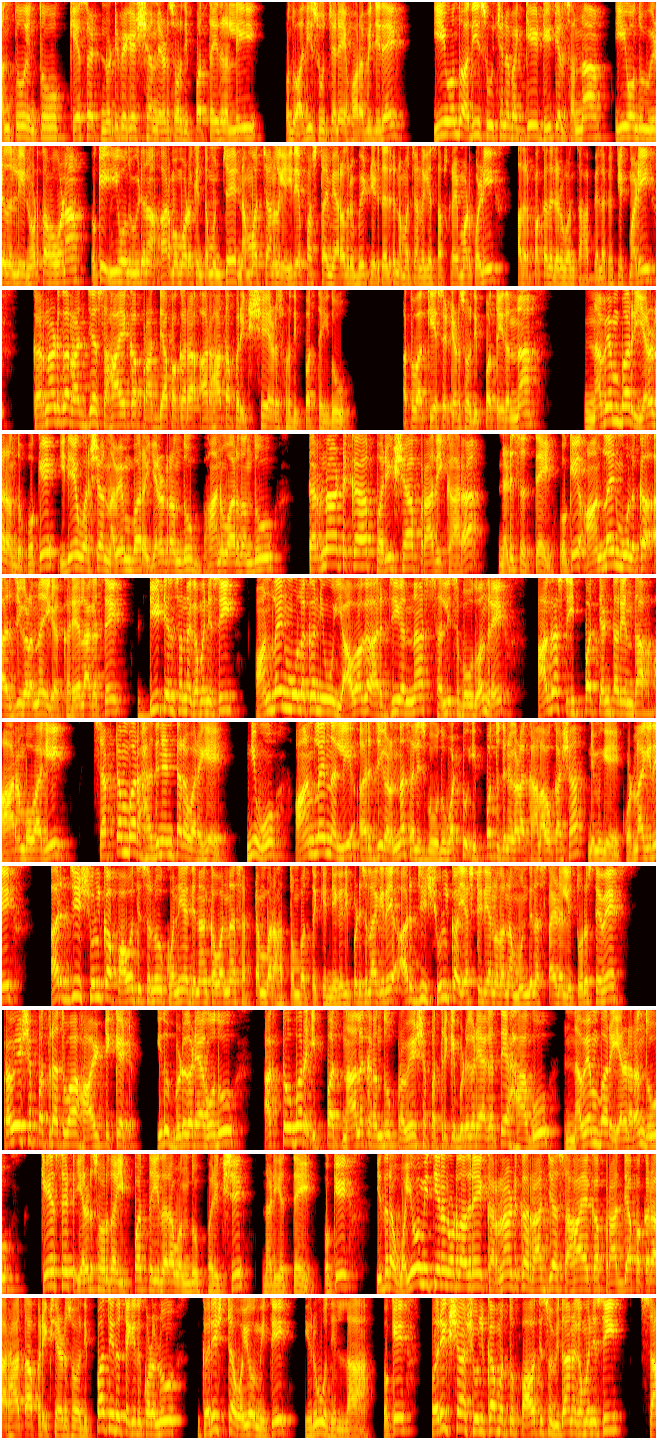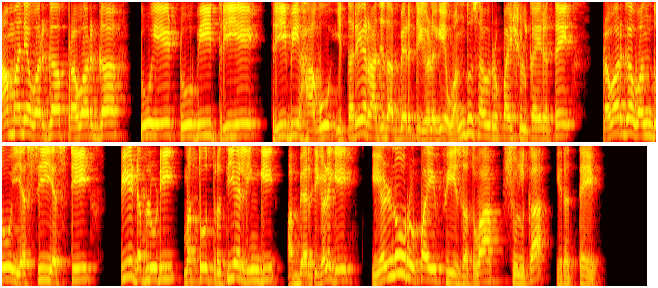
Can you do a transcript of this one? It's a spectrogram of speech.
ಅಂತೂ ಇಂತೂ KSET notification ಎರಡು ಸಾವಿರದ ಇಪ್ಪತ್ತೈದರಲ್ಲಿ ಒಂದು ಅಧಿಸೂಚನೆ ಹೊರಬಿದ್ದಿದೆ. ಈ ಒಂದು ಅಧಿಸೂಚನೆ ಬಗ್ಗೆ ಡೀಟೇಲ್ಸ್ ಅನ್ನ ಈ ಒಂದು ವಿಡಿಯೋದಲ್ಲಿ ನೋಡ್ತಾ ಹೋಗೋಣ. ಓಕೆ ಈ ಒಂದು ವಿಡಿಯೋನ ಆರಂಭ ಮಾಡೋಕ್ಕಿಂತ ಮುಂಚೆ ನಮ್ಮ ಚಾನಲ್ಗೆ ಇದೇ ಫಸ್ಟ್ ಟೈಮ್ ಯಾರಾದರೂ ಭೇಟಿ ನೀಡ್ತಾ ಇದ್ರೆ ನಮ್ಮ ಚಾನಲ್ಗೆ ಸಬ್ಸ್ಕ್ರೈಬ್ ಮಾಡ್ಕೊಳ್ಳಿ. ಅದರ ಪಕ್ಕದಲ್ಲಿರುವಂತಹ ಬೆಲಕ ಕ್ಲಿಕ್ ಮಾಡಿ. ಕರ್ನಾಟಕ ರಾಜ್ಯ ಸಹಾಯಕ ಪ್ರಾಧ್ಯಾಪಕರ ಅರ್ಹತಾ ಪರೀಕ್ಷೆ ಎರಡು ಸಾವಿರದ ಇಪ್ಪತ್ತೈದು ಅಥವಾ ಕೆಸೆಟ್ ಎರಡು ಸಾವಿರದ ಇಪ್ಪತ್ತೈದನ್ನ ನವೆಂಬರ್ ಎರಡರಂದು, ಓಕೆ? ಇದೇ ವರ್ಷ ನವೆಂಬರ್ ಎರಡರಂದು ಭಾನುವಾರದಂದು ಕರ್ನಾಟಕ ಪರೀಕ್ಷಾ ಪ್ರಾಧಿಕಾರ ನಡೆಸುತ್ತೆ, ಓಕೆ? ಆನ್ಲೈನ್ ಮೂಲಕ ಅರ್ಜಿಗಳನ್ನು ಈಗ ಕರೆಯಲಾಗುತ್ತೆ. ಡೀಟೇಲ್ಸ್ ಅನ್ನ ಗಮನಿಸಿ. ಆನ್ಲೈನ್ ಮೂಲಕ ನೀವು ಯಾವಾಗ ಅರ್ಜಿಯನ್ನ ಸಲ್ಲಿಸಬಹುದು ಅಂದ್ರೆ ಆಗಸ್ಟ್ ಇಪ್ಪತ್ತೆಂಟರಿಂದ ಆರಂಭವಾಗಿ ಸೆಪ್ಟೆಂಬರ್ ಹದಿನೆಂಟರವರೆಗೆ ನೀವು ಆನ್ಲೈನ್ನಲ್ಲಿ ಅರ್ಜಿಗಳನ್ನು ಸಲ್ಲಿಸಬಹುದು. ಒಟ್ಟು ಇಪ್ಪತ್ತು ದಿನಗಳ ಕಾಲಾವಕಾಶ ನಿಮಗೆ ಕೊಡಲಾಗಿದೆ. ಅರ್ಜಿ ಶುಲ್ಕ ಪಾವತಿಸಲು ಕೊನೆಯ ದಿನಾಂಕವನ್ನ ಸೆಪ್ಟೆಂಬರ್ ಹತ್ತೊಂಬತ್ತಕ್ಕೆ ನಿಗದಿಪಡಿಸಲಾಗಿದೆ. ಅರ್ಜಿ ಶುಲ್ಕ ಎಷ್ಟಿದೆ ಅನ್ನೋದನ್ನ ಮುಂದಿನ ಸ್ಲೈಡ್ ಅಲ್ಲಿ ತೋರಿಸ್ತೇವೆ. ಪ್ರವೇಶ ಪತ್ರ ಅಥವಾ ಹಾಲ್ ಟಿಕೆಟ್, ಇದು ಬಿಡುಗಡೆಯಾಗೋದು ಅಕ್ಟೋಬರ್ ಇಪ್ಪತ್ನಾಲ್ಕರಂದು ಪ್ರವೇಶ ಪತ್ರಿಕೆ ಬಿಡುಗಡೆಯಾಗತ್ತೆ ಹಾಗೂ ನವೆಂಬರ್ ಎರಡರಂದು ಕೆಸೆಟ್ ಎರಡು ಸಾವಿರದ ಇಪ್ಪತ್ತೈದರ ಒಂದು ಪರೀಕ್ಷೆ ನಡೆಯುತ್ತೆ. ಓಕೆ? ಇದರ ವಯೋಮಿತಿಯನ್ನು ನೋಡೋದಾದ್ರೆ ಕರ್ನಾಟಕ ರಾಜ್ಯ ಸಹಾಯಕ ಪ್ರಾಧ್ಯಾಪಕರ ಅರ್ಹತಾ ಪರೀಕ್ಷೆ ಎರಡು ಸಾವಿರದ ಇಪ್ಪತ್ತೈದು ತೆಗೆದುಕೊಳ್ಳಲು ಗರಿಷ್ಠ ವಯೋಮಿತಿ ಇರುವುದಿಲ್ಲ. ಓಕೆ? ಪರೀಕ್ಷಾ ಶುಲ್ಕ ಮತ್ತು ಪಾವತಿಸುವ ವಿಧಾನ ಗಮನಿಸಿ. ಸಾಮಾನ್ಯ ವರ್ಗ, ಪ್ರವರ್ಗ, two A, two B, three A, three B ಹಾಗೂ ಇತರೆ ರಾಜ್ಯದ ಅಭ್ಯರ್ಥಿಗಳಿಗೆ ಒಂದು ಸಾವಿರ ರೂಪಾಯಿ ಶುಲ್ಕ ಇರುತ್ತೆ. ಪ್ರವರ್ಗ ಒಂದು S C S T P W D ಮತ್ತು ತೃತೀಯ ಲಿಂಗಿ ಅಭ್ಯರ್ಥಿಗಳಿಗೆ ಏಳ್ನೂರು ರೂಪಾಯಿ ಫೀಸ್ ಅಥವಾ ಶುಲ್ಕ ಇರುತ್ತೆ.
